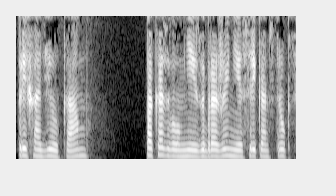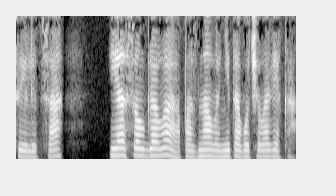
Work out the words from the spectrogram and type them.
Приходил Кам, показывал мне изображение с реконструкцией лица. Я солгала, опознала не того человека.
